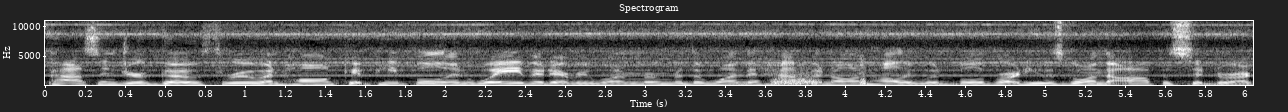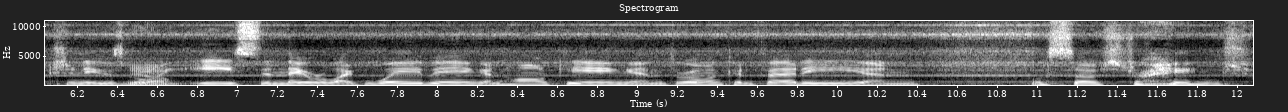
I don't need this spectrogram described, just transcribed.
passenger go through and honk at people and wave at everyone. Remember the one that happened on Hollywood Boulevard? He was going the opposite direction. He was going yeah. east, and they were like waving and honking and throwing confetti, and it was so strange.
